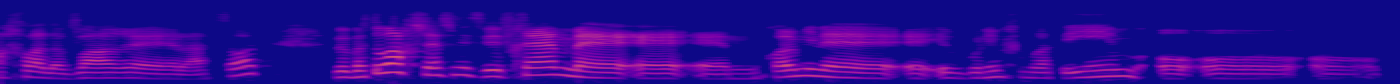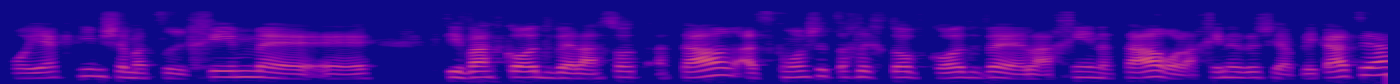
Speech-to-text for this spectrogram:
אחלה דבר uh, לעשות, ובטוח שיש מסביבכם uh, um, כל מיני ארגונים חברתיים או, או, או פרויקטים שמצריכים כתיבת קוד ולעשות אתר, אז כמו שצריך לכתוב קוד ולהכין אתר או להכין איזושהי אפליקציה,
